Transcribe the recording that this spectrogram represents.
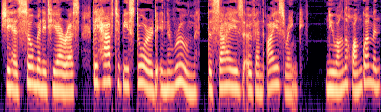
She has so many tiaras, they have to be stored in a room the size of an ice rink. 女王的皇冠们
